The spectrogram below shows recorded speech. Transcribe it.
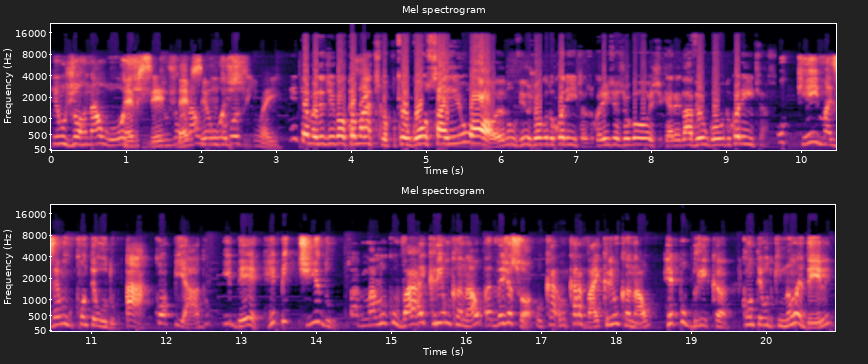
tem um jornal hoje. Deve ser, um deve jornal ser um hoje. robozinho aí. Então, mas eu digo automático, porque o gol saiu, ó, eu não vi o jogo do Corinthians. O Corinthians jogou hoje, quero ir lá ver o gol do Corinthians. Ok, mas é um conteúdo A, copiado, e B, repetido. Sabe? Maluco vai, cria um canal. ah, Veja só, o cara, o cara vai, cria um canal, republica conteúdo que não é dele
